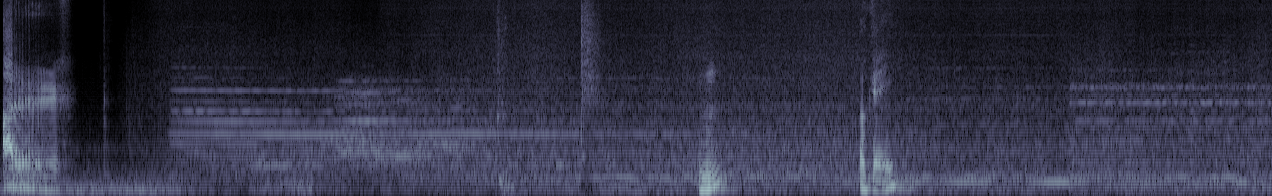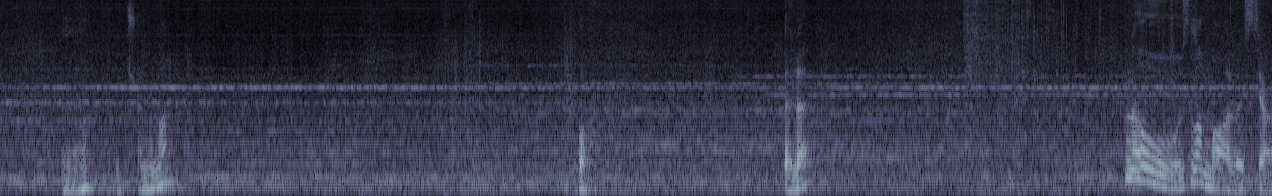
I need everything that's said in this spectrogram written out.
Арр! М? Окей. Так, нічого нема. О. Теля? Ну, зламалося.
